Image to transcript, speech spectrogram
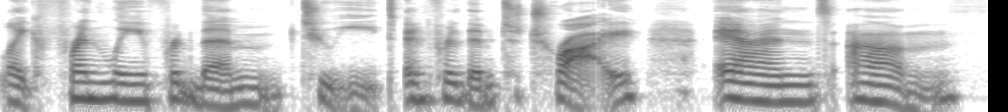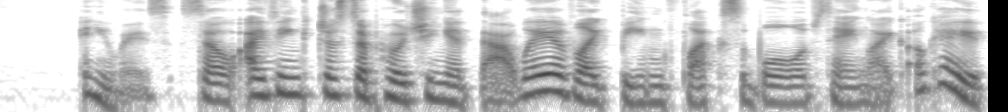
like friendly for them to eat and for them to try. And um anyways, so I think just approaching it that way of like being flexible of saying like, okay,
